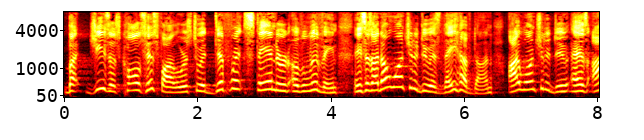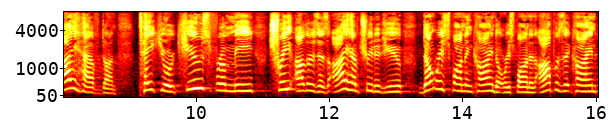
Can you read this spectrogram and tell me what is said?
But Jesus calls his followers to a different standard of living. And he says, I don't want you to do as they have done. I want you to do as I have done. Take your cues from me. Treat others as I have treated you. Don't respond in kind. Don't respond in opposite kind.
